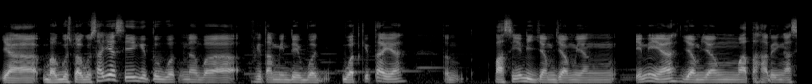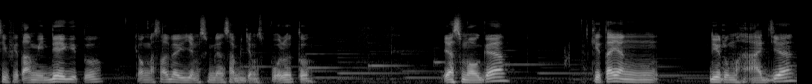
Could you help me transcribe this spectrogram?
Ya bagus-bagus aja sih gitu buat menambah vitamin D buat buat kita ya. Dan pastinya di jam-jam yang ini ya, jam-jam matahari ngasih vitamin D gitu. Kalau nggak salah dari jam 9 sampai jam 10 tuh. Ya semoga kita yang di rumah aja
